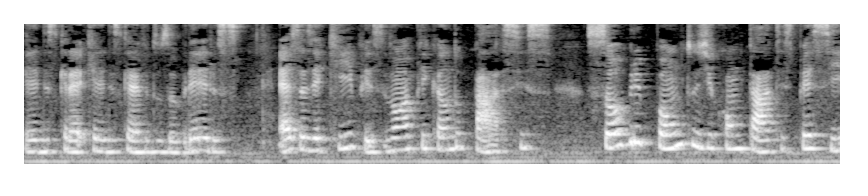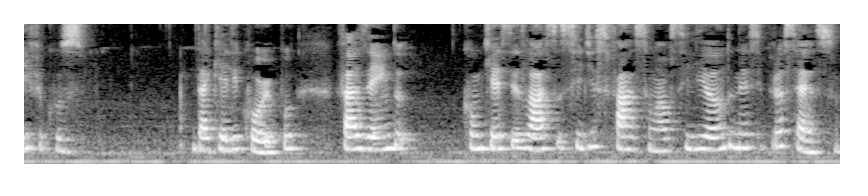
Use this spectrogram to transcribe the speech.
ele descreve, que ele descreve dos obreiros, essas equipes vão aplicando passes sobre pontos de contato específicos daquele corpo, fazendo com que esses laços se desfaçam, auxiliando nesse processo.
